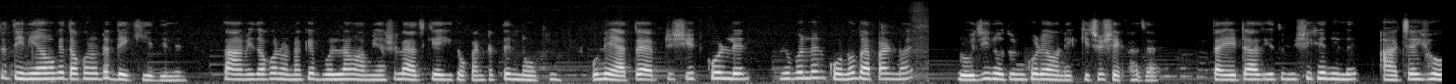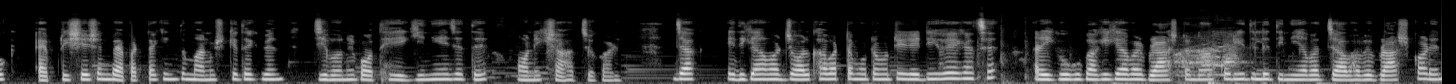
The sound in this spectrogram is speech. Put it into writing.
তো তিনি আমাকে তখন ওটা দেখিয়ে দিলেন। তা আমি তখন ওনাকে বললাম, আমি আসলে আজকে এই দোকানটাতে নতুন। উনি এত অ্যাপ্রিসিয়েট করলেন, উনি বললেন, কোনো ব্যাপার নয়, রোজই নতুন করে অনেক কিছু শেখা যায়। তাই এটা আজকে তুমি শিখে নিলে। আর যাই হোক অ্যাপ্রিসিয়েশন ব্যাপারটা কিন্তু মানুষকে দেখবেন জীবনের পথে এগিয়ে নিয়ে যেতে অনেক সাহায্য করে। যাক, এদিকে আমার জল খাবারটা মোটামুটি রেডি হয়ে গেছে। আর এই ঘুঘু পাখিকে আবার ব্রাশটা না করিয়ে দিলে তিনি আবার যা ভাবে ব্রাশ করেন,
